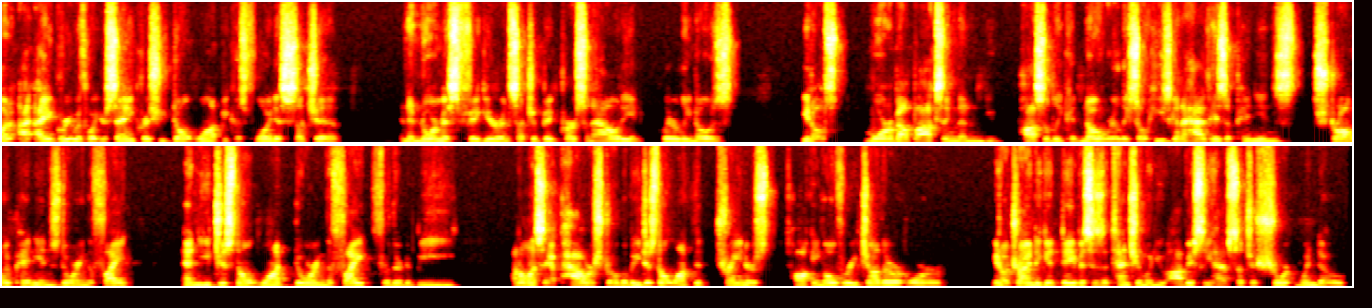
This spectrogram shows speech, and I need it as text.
But I, I agree with what you're saying, Chris. You don't want because Floyd is such a an enormous figure and such a big personality and clearly knows, you know, more about boxing than you possibly could know, really. So he's going to have his opinions, strong opinions during the fight. And you just don't want during the fight for there to be, I don't want to say a power struggle, but you just don't want the trainers talking over each other or, you know, trying to get Davis's attention when you obviously have such a short window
